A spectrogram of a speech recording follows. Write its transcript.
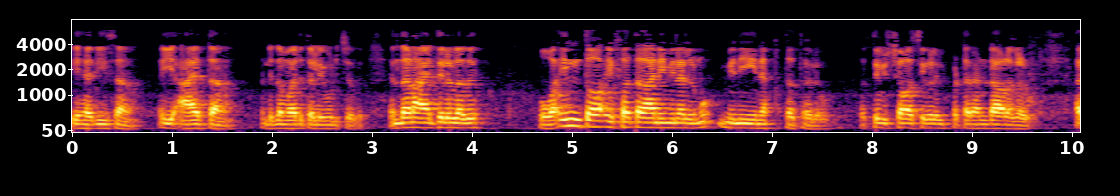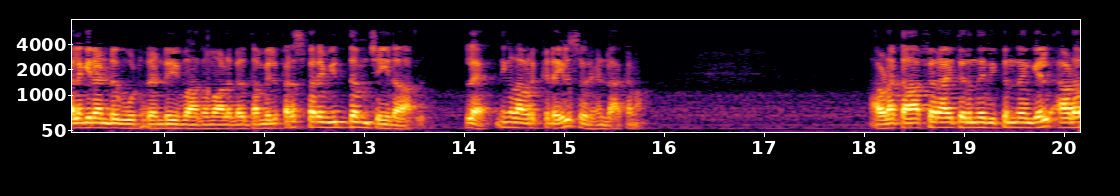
ഈ ഹദീസാണ് ഈ ആയത്താണ്. പണ്ഡിതന്മാർ തെളിവ് പിടിച്ചത് എന്താണ് ആയത്തിലുള്ളത്? സത്യവിശ്വാസികളിൽപ്പെട്ട രണ്ടാളുകൾ അല്ലെങ്കിൽ രണ്ട് കൂട്ട രണ്ട് വിഭാഗം ആളുകൾ തമ്മിൽ പരസ്പരം യുദ്ധം ചെയ്താൽ അല്ലെ? നിങ്ങൾ അവർക്കിടയിൽ സുലഹ ഉണ്ടാക്കണം. അവിടെ കാഫിറായി തീർന്നിരിക്കുന്നെങ്കിൽ അവിടെ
